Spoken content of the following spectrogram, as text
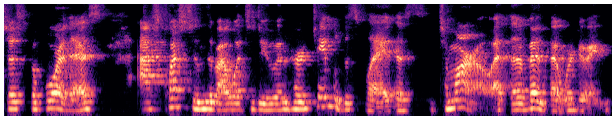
just before this asked questions about what to do in her table display this tomorrow at the event that we're doing.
